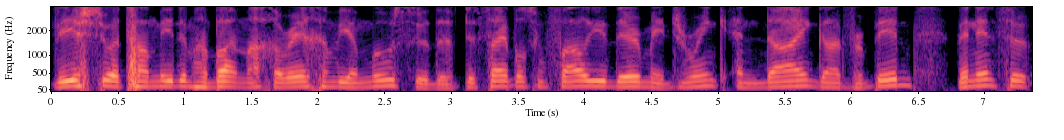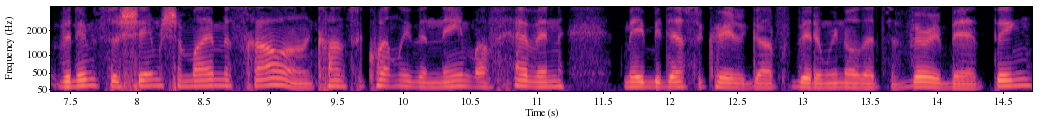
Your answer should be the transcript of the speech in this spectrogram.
Habat macharechem. The disciples who follow you there may drink and die, God forbid. V'nimsa shem shemayim eschala. And consequently the name of heaven may be desecrated, God forbid, and we know that's a very bad thing,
